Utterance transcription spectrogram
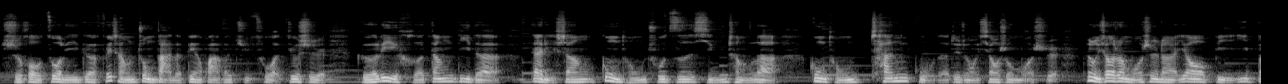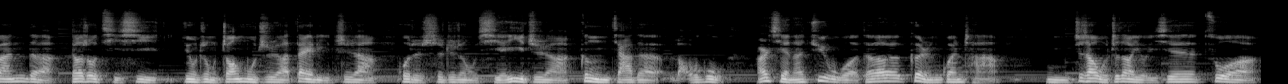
时候做了一个非常重大的变化和举措，就是格力和当地的代理商共同出资，形成了共同参股的这种销售模式。这种销售模式呢，要比一般的销售体系用这种招募制啊、代理制啊，或者是这种协议制啊，更加的牢固。而且呢，据我的个人观察，嗯，至少我知道有一些做。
